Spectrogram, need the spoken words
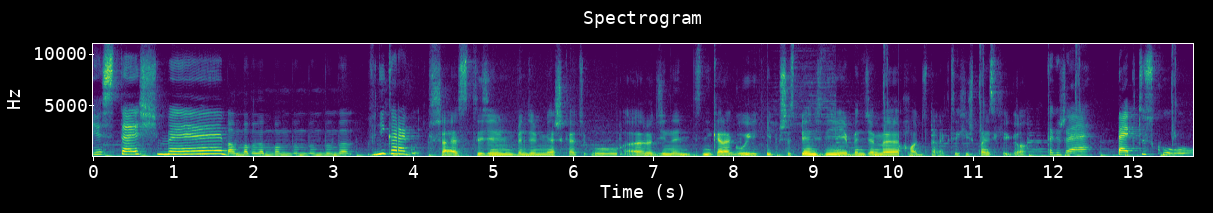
Jesteśmy bom, bom, bom, bom, bom, bom, bom, bom, w Nikaragui. Przez tydzień będziemy mieszkać u e, rodziny z Nikaragui i przez 5 dni będziemy chodzić na lekcje hiszpańskiego. Także back to school.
